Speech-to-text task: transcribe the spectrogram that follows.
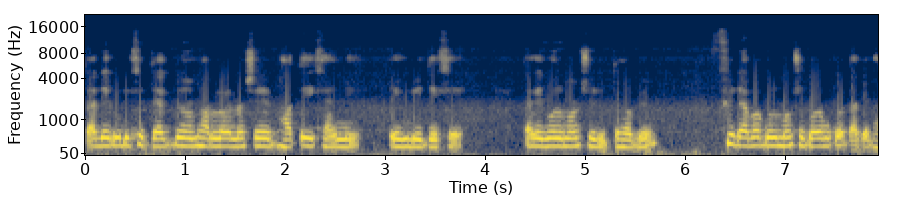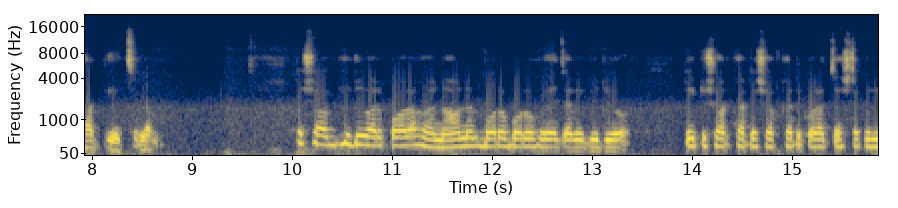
তার এগুলি খেতে একদম ভালো লাগে না, সে ভাতেই খায়নি এগুলি দেখে। তাকে গরু মাংস দিতে হবে। ফিরে আবার গরু মাংস গরম করে তাকে ভাত দিয়েছিলাম। তো সব ভিডিও আর করা হয় না, অনেক বড় বড় হয়ে যাবে ভিডিও। তো একটু শর্টকাটে শর্টকাটে করার চেষ্টা করি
